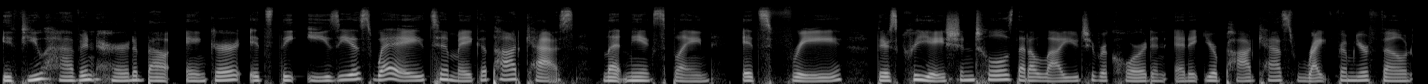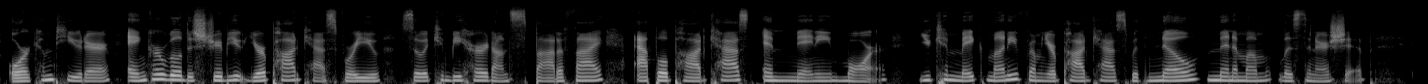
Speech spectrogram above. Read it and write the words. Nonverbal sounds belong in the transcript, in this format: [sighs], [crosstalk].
If you haven't heard about Anchor, it's the easiest way to make a podcast. Let me explain. It's free. There's creation tools that allow you to record and edit your podcast right from your phone or computer. Anchor will distribute your podcast for you so it can be heard on Spotify, Apple Podcast, and many more. You can make money from your podcast with no minimum listenership.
